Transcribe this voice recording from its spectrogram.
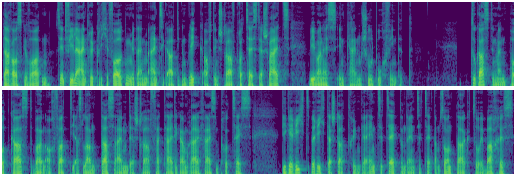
Daraus geworden sind viele eindrückliche Folgen mit einem einzigartigen Blick auf den Strafprozess der Schweiz, wie man es in keinem Schulbuch findet. Zu Gast in meinem Podcast waren auch Fatih Aslantas, einem der Strafverteidiger am Raiffeisen-Prozess, die Gerichtsberichterstatterin der NZZ und NZZ am Sonntag, Zoe Baches,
